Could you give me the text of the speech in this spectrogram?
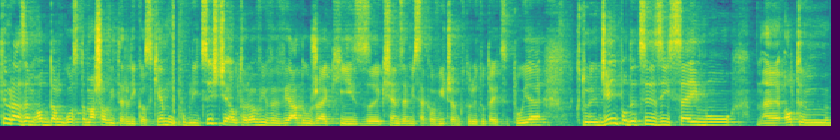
Tym razem oddam głos Tomaszowi Terlikowskiemu, publicyście, autorowi wywiadu rzeki z księdzem Isakowiczem, który tutaj cytuję, który dzień po decyzji Sejmu e, o tym,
